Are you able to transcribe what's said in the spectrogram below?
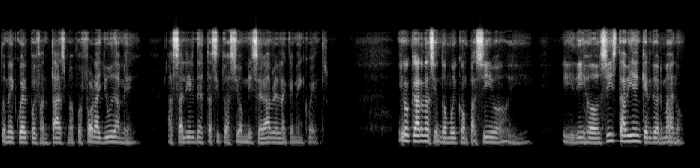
tomé cuerpo de fantasma. Por favor, ayúdame a salir de esta situación miserable en la que me encuentro. Y Gokarna, siendo muy compasivo y y dijo, sí está bien, querido hermano,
